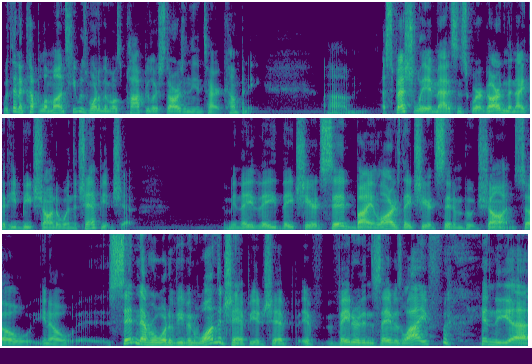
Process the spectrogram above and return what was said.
Within a couple of months, he was one of the most popular stars in the entire company, um, especially at Madison Square Garden the night that he beat Shawn to win the championship. I mean, they, they, they cheered Sid, by and large, they cheered Sid and booed Shawn. So, you know, Sid never would have even won the championship if Vader didn't save his life in the. Uh,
